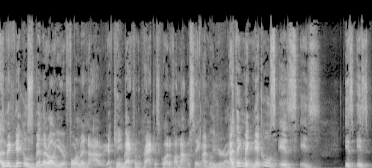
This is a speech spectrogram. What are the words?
I think McNichols has been there all year. Foreman, I, I came back from the practice squad, if I'm not mistaken. I believe you're right. I think McNichols is is is is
